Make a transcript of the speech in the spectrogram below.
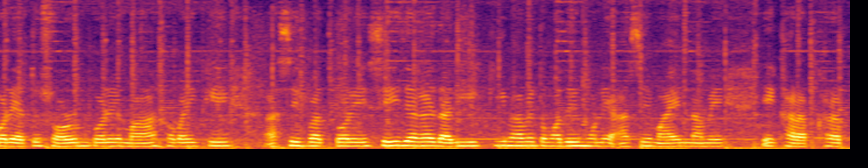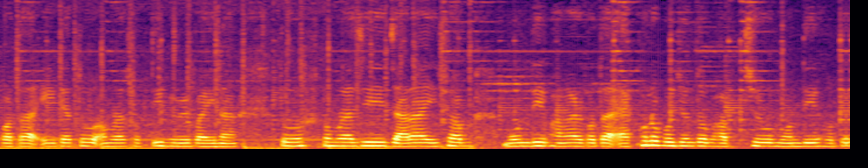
করে, এত স্মরণ করে, মা সবাইকে আশীর্বাদ করে, সেই জায়গায় দাঁড়িয়ে কীভাবে তোমাদের মনে আসে মায়ের নামে এই খারাপ খারাপ কথা, এইটা তো আমরা সত্যিই ভেবে পাই না। তো তোমরা যে যারা এইসব মন্দির ভাঙার কথা এখনও পর্যন্ত ভাবছ, মন্দির হতে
